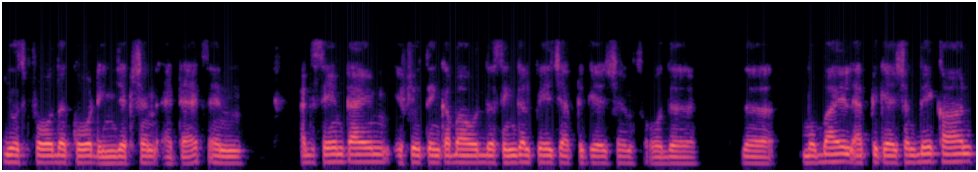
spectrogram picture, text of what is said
used for the code injection attacks. And at the same time, if you think about the single page applications or the the mobile application they can't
